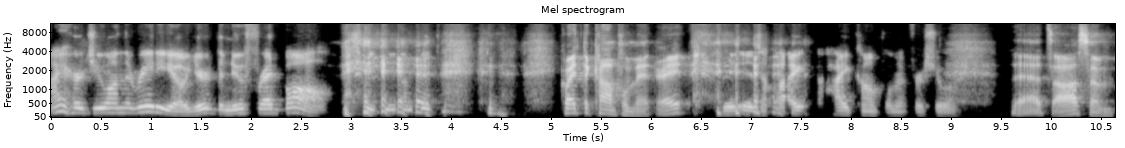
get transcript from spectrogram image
I heard you on the radio. You're the new Fred Ball. Quite the compliment, right? it is a high high compliment for sure. That's awesome.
